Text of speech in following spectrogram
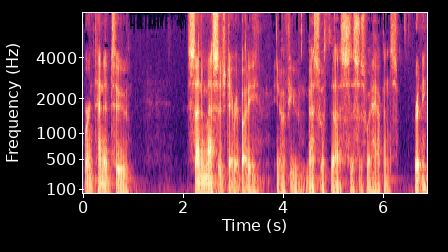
were intended to send a message to everybody. You know, if you mess with us, this is what happens. Brittany?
